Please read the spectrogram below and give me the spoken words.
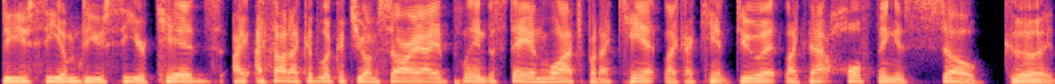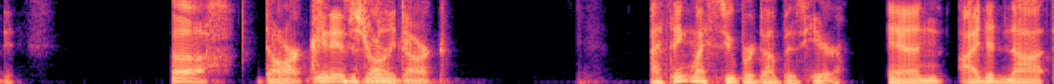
do you see them? Do you see your kids? I, I thought I could look at you. I'm sorry, I had planned to stay and watch, but I can't. Like, I can't do it. Like that whole thing is so good. Ugh. dark. It is just dark. really dark. I think my super dump is here. And I did not,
